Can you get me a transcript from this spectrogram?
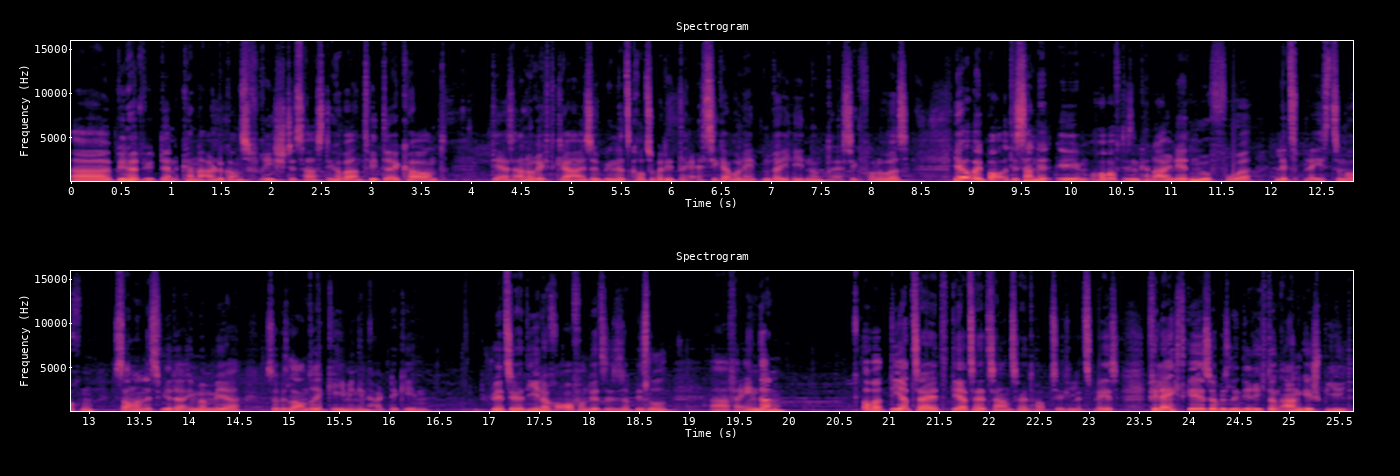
Äh, bin halt mit dem Kanal noch ganz frisch, das heißt, ich habe einen Twitter-Account, der ist auch noch recht klar. Also ich bin jetzt gerade so bei den 30 Abonnenten bei jedem und 30 Followers. Ja, aber ich, das sind nicht, ich habe auf diesem Kanal nicht nur vor, Let's Plays zu machen, sondern es wird auch immer mehr so ein bisschen andere Gaming-Inhalte geben. Wird sich halt je nach auf und wird sich das ein bisschen äh, verändern. Aber derzeit, derzeit sind es halt hauptsächlich Let's Plays. Vielleicht gehe ich so ein bisschen in die Richtung angespielt.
